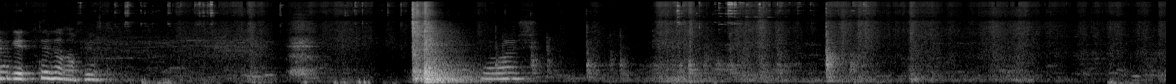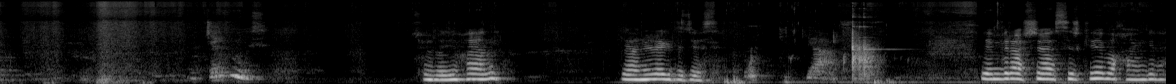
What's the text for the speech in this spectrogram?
Hadi getir de kapıyı. Yavaş. Çek miyiz? Şöyle yıkayalım. Ya nereye gideceğiz? Ya. Ben bir aşağı sirkeye bakayım gene.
